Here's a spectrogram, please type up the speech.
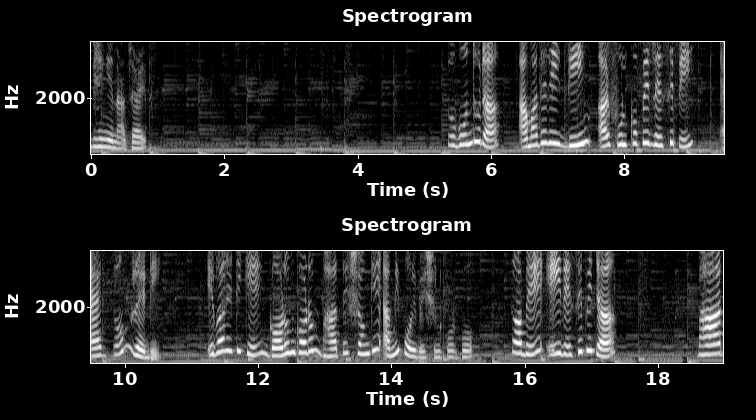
ভেঙে না যায়। তো বন্ধুরা, আমাদের এই ডিম আর ফুলকপির রেসিপি একদম রেডি এবার এটিকে গরম গরম ভাতের সঙ্গে আমি পরিবেশন করব। তবে এই রেসিপিটা, ভাত,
